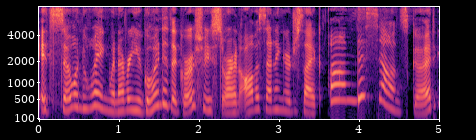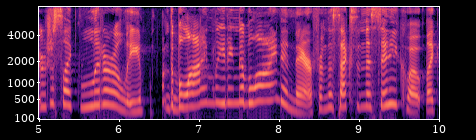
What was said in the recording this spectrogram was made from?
It's so annoying whenever you go into the grocery store and all of a sudden you're just like, um, this sounds good. You're just like literally the blind leading the blind in there from the Sex and the City quote. Like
